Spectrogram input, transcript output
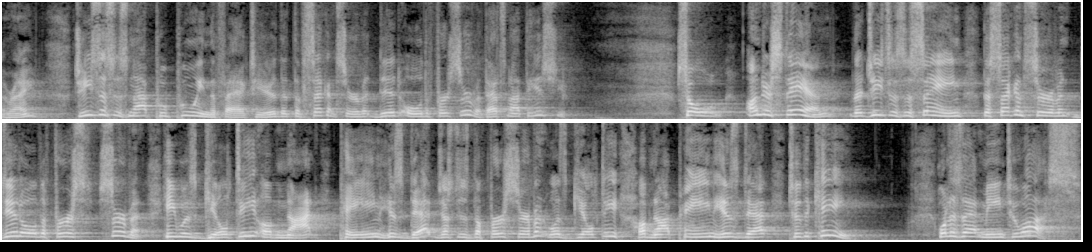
All right? Jesus is not poo pooing the fact here that the second servant did owe the first servant. That's not the issue. So understand that Jesus is saying the second servant did owe the first servant. He was guilty of not paying his debt, just as the first servant was guilty of not paying his debt to the king. What does that mean to us?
